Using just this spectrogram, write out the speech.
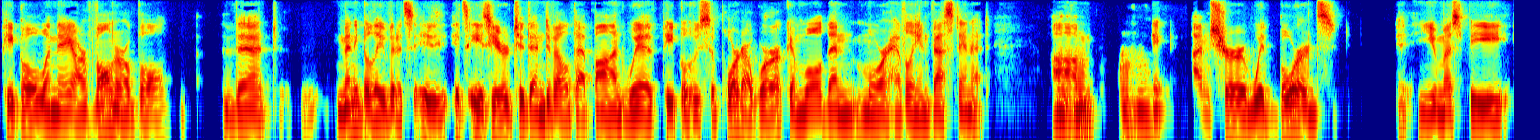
people, when they are vulnerable, that many believe that it's it's easier to then develop that bond with people who support our work and will then more heavily invest in it. Mm-hmm. Um, mm-hmm. I'm sure with boards, you must be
